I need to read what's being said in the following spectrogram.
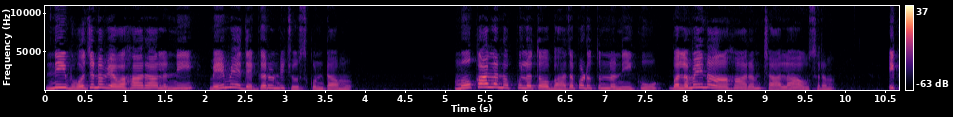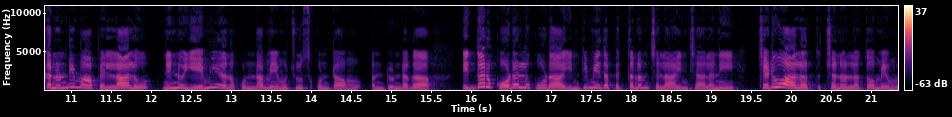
నీ భోజన వ్యవహారాలన్నీ మేమే దగ్గరుండి చూసుకుంటాము. మోకాళ్ళ నొప్పులతో బాధపడుతున్న నీకు బలమైన ఆహారం చాలా అవసరం. ఇక నుండి మా పెళ్ళాలు నిన్ను ఏమీ అనకుండా మేము చూసుకుంటాము అంటుండగా ఇద్దరు కోడళ్ళు కూడా ఇంటి మీద పెత్తనం చెలాయించాలని చెడు ఆలోచనలతో మేము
